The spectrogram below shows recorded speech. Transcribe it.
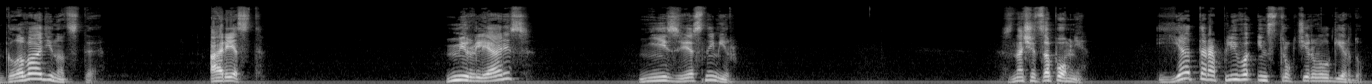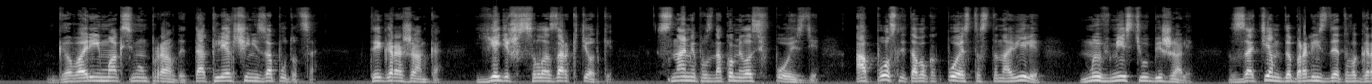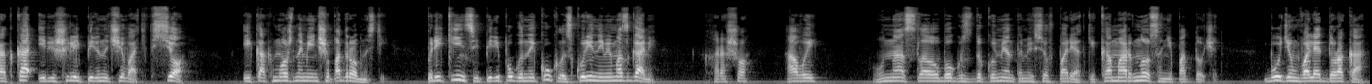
Глава 11. Арест. Мирлиарис? Неизвестный мир. Значит, запомни. Я торопливо инструктировал Герду. Говори максимум правды, так легче не запутаться. Ты горожанка, едешь в Салазар к тетке. С нами познакомилась в поезде, а после того, как поезд остановили, мы вместе убежали. Затем добрались до этого городка и решили переночевать. Все. И как можно меньше подробностей. Прикинься перепуганной куклой с куриными мозгами. Хорошо. А вы? У нас, слава богу, с документами все в порядке. Комар носа не подточит. Будем валять дурака.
